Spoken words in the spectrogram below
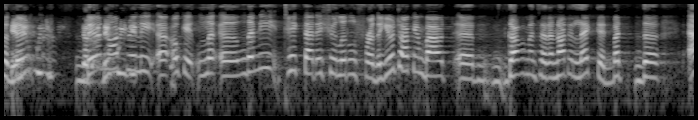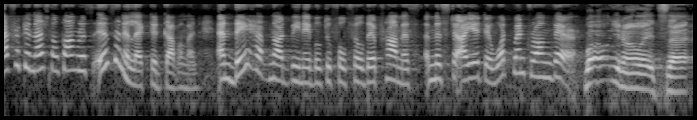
So they're not really, uh, okay, le, uh, let me take that issue a little further. You're talking about um, governments that are not elected, but the African National Congress is an elected government, and they have not been able to fulfill their promise. Uh, Mr. Ayittey, what went wrong there? Well, you know, it's uh,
